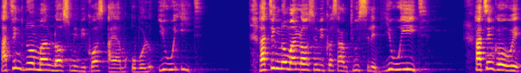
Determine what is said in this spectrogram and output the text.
I think no man loves me because I am obolo. You eat. I think no man loves me because I'm too slim. You eat. I think, oh, wait,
